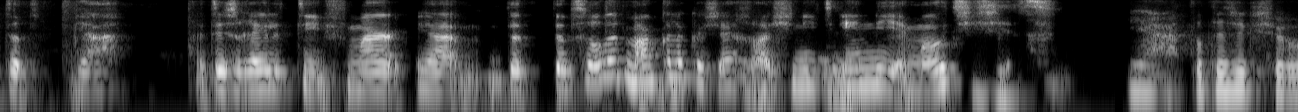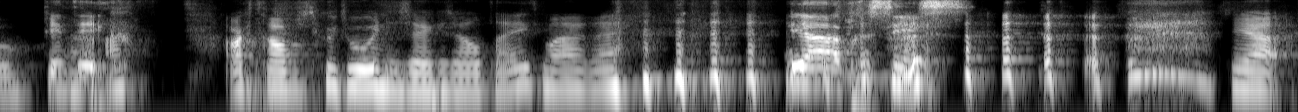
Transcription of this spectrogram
Dat, ja, het is relatief. Maar ja, dat, dat is altijd makkelijker zeggen als je niet in die emotie zit. Ja, dat is ook zo. Vind ik. Achteraf is het goed wonen, zeggen ze altijd. Maar, uh... Ja, precies. ja.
